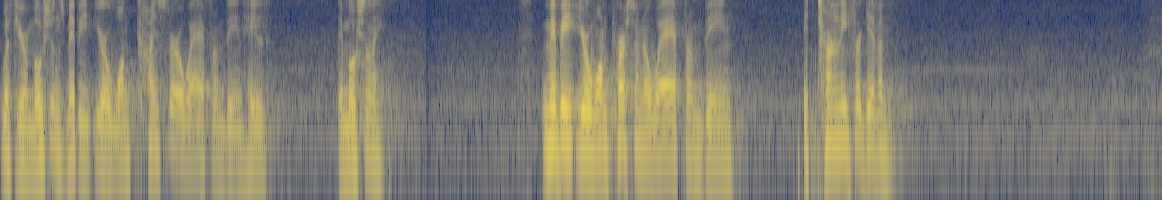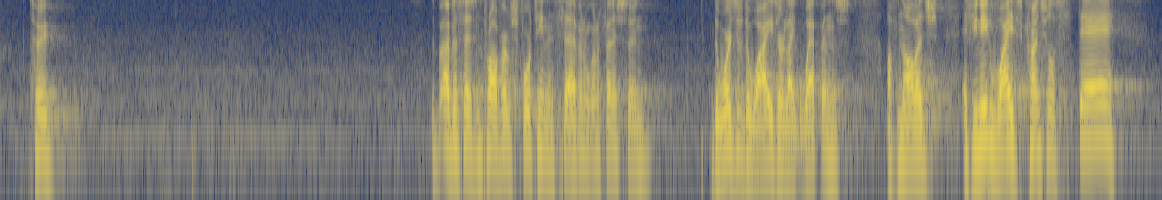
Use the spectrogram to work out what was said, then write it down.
with your emotions. Maybe you're one counselor away from being healed emotionally. Maybe you're one person away from being eternally forgiven. Two, The Bible says in Proverbs 14 and 7, we're going to finish soon. The words of the wise are like weapons of knowledge. If you need wise counsel, stay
